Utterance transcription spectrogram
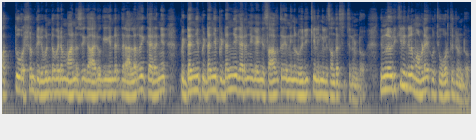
പത്ത് വർഷം തിരുവനന്തപുരം മാനസിക ആരോഗ്യ കേന്ദ്രത്തിൽ അലറി കരഞ്ഞ് പിടഞ്ഞ് പിടഞ്ഞ് പിടഞ്ഞ് കരഞ്ഞ് കഴിഞ്ഞ് സാവിത്രിയെ നിങ്ങൾ ഒരിക്കലെങ്കിലും സന്ദർശിച്ചിട്ടുണ്ടോ? നിങ്ങൾ ഒരിക്കലെങ്കിലും അവളെക്കുറിച്ച് ഓർത്തിട്ടുണ്ടോ?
